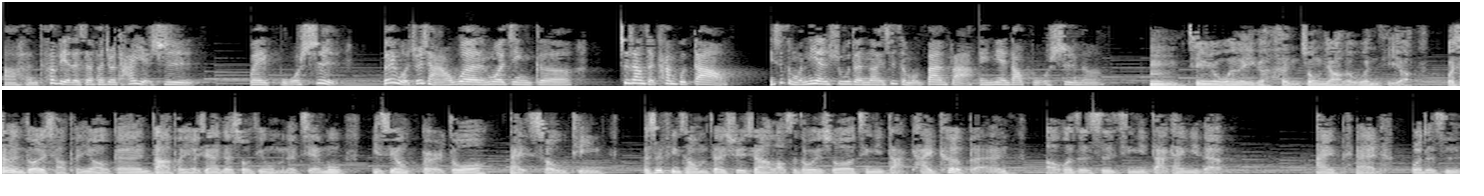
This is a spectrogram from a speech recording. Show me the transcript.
啊很特别的身份，就是他也是一位博士。所以我就想要问墨镜哥，视障者看不到，你是怎么念书的呢？你是怎么办法可以念到博士呢？嗯，今日问了一个很重要的问题哦。我想很多的小朋友跟大朋友现在在收听我们的节目，你是用耳朵在收听，可是平常我们在学校，老师都会说，请你打开课本啊，或者是请你打开你的 iPad，或者是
